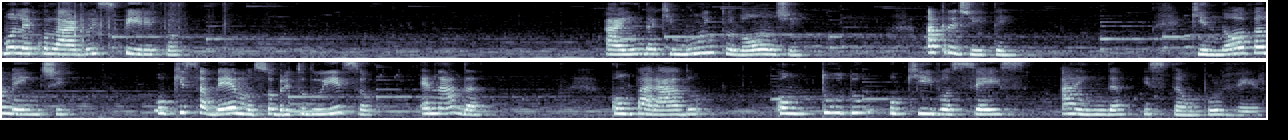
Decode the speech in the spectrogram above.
molecular do espírito. Ainda que muito longe, acreditem que novamente o que sabemos sobre tudo isso é nada comparado com tudo o que vocês ainda estão por ver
